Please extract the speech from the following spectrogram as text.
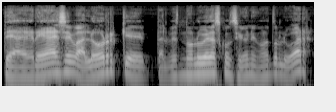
te agrega ese valor que tal vez no lo hubieras conseguido en ningún otro lugar.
